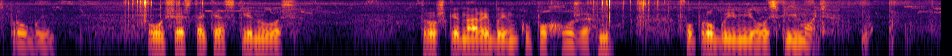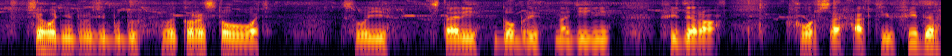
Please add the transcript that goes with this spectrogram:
Спробуємо. О, щось таке скинулось. Трошки на рибинку похоже. Ну, попробуємо його спіймати. Сьогодні, друзі, буду використовувати свої старі добрі надійні фідера Force Active Feeder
